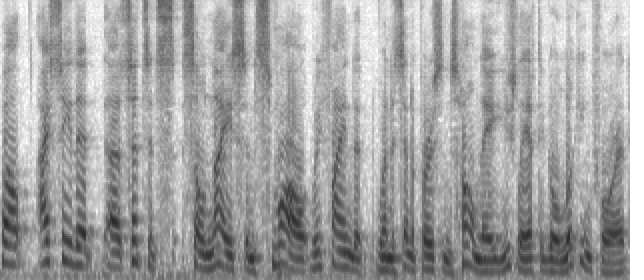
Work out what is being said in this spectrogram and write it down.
Well, I see that uh, since it's so nice and small, we find that when it's in a person's home, they usually have to go looking for it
